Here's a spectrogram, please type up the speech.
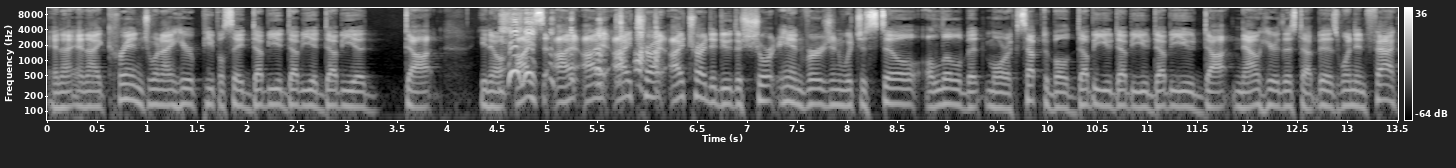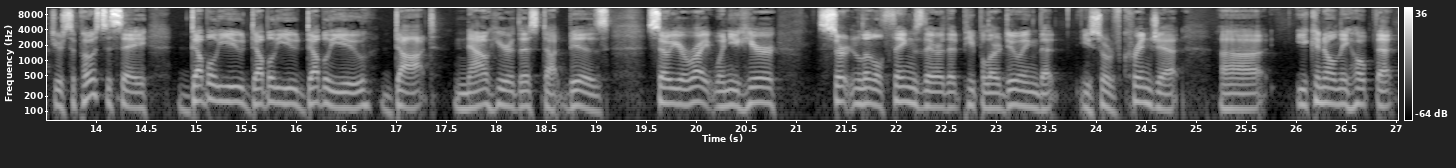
and I and I cringe when I hear people say www dot you know, I, I, I, I try I try to do the shorthand version, which is still a little bit more acceptable. www.nowhearthis.biz. When in fact you're supposed to say www.nowhearthis.biz. So you're right. When you hear certain little things there that people are doing that you sort of cringe at, uh, you can only hope that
